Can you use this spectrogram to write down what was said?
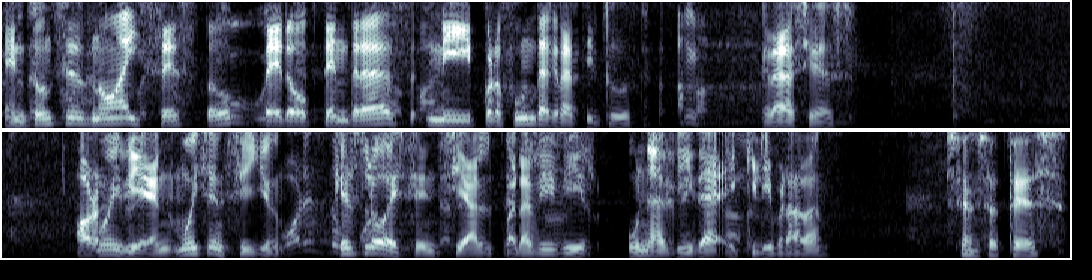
Entonces no hay cesto, pero obtendrás mi profunda gratitud. Gracias. Muy bien, muy sencillo. ¿Qué es lo esencial para vivir una vida equilibrada? Sensatez.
